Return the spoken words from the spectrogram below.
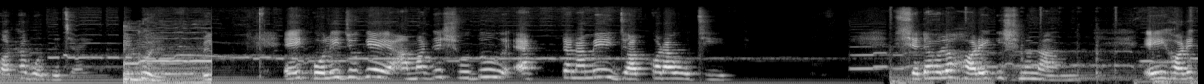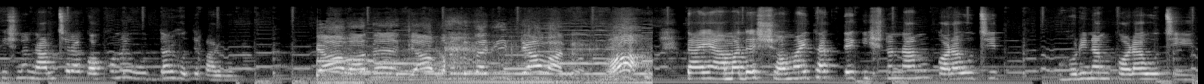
কথা বলতে চাই। এই কলিযুগে আমাদের শুধু একটা নামেই জপ করা উচিত। সেটা হলো হরে কৃষ্ণ নাম। এই হরে কৃষ্ণ নাম ছাড়া কখনোই উদ্ধার হতে পারব না। তাই আমাদের সময় থাকতে কৃষ্ণ নাম করা উচিত হরিনাম করা উচিত।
